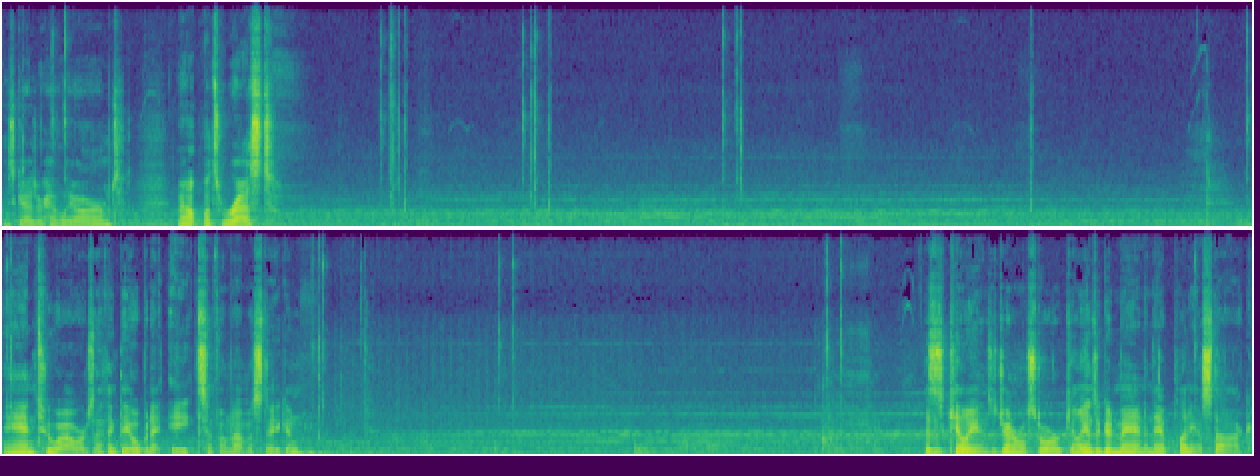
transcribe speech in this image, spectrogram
These guys are heavily armed. Well, let's rest. And two hours. I think they open at 8, if I'm not mistaken. This is Killian's, a general store. Killian's a good man, and they have plenty of stock.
